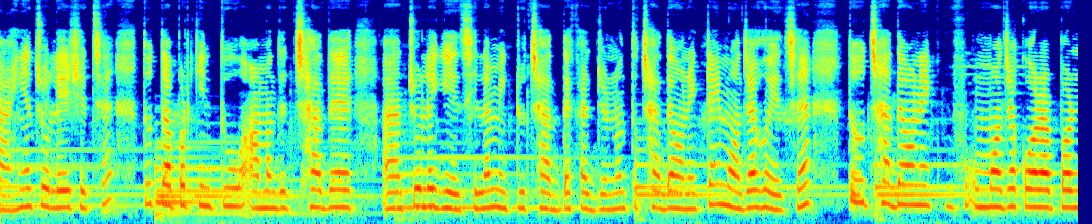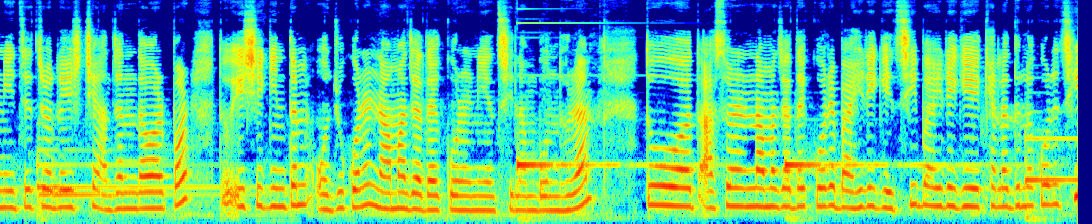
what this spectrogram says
নাহিয়া চলে এসেছে। তো তারপর কিন্তু আমাদের ছাদে চলে গিয়েছিলাম একটু ছাদ দেখার জন্য। তো ছাদে অনেকটাই মজা হয়েছে। তো ছাদে অনেক মজা করার পর নিচে চলে এসেছি আজান দেওয়ার পর। তো এসে কিন্তু আমি অজু করে নামাজ আদায় করে নিয়েছিলাম, বন্ধুরা। তো আসরের নামাজ আদায় করে বাইরে গেছি। বাইরে গিয়ে খেলাধুলা করেছি,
